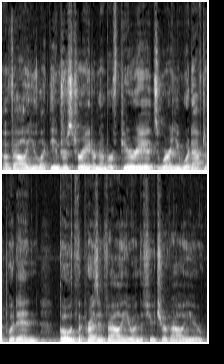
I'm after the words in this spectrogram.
a value like the interest rate or number of periods where you would have to put in both the present value and the future value,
